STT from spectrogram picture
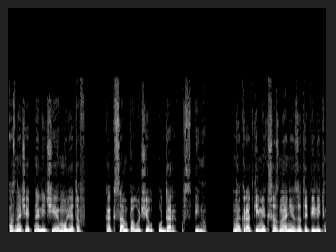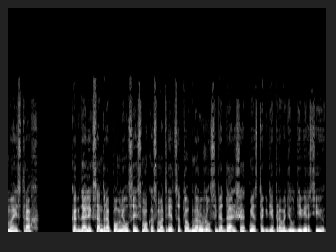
означать наличие амулетов, как сам получил удар в спину. На краткий миг сознание затопили тьма и страх. Когда Александр опомнился и смог осмотреться, то обнаружил себя дальше от места, где проводил диверсию,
